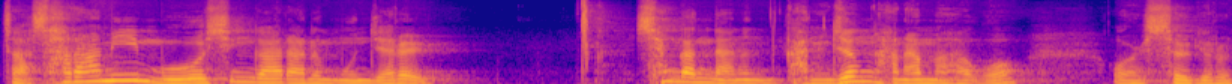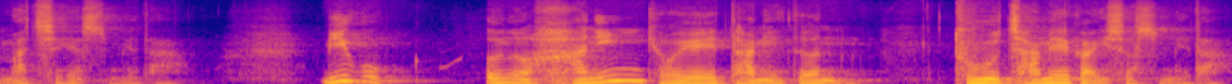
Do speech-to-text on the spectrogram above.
자, 사람이 무엇인가라는 문제를 생각나는 간정 하나만 하고 오늘 설교를 마치겠습니다. 미국 어느 한인 교회에 다니던 두 자매가 있었습니다.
